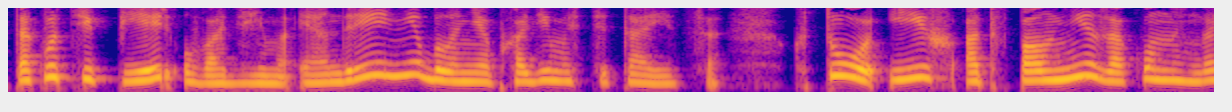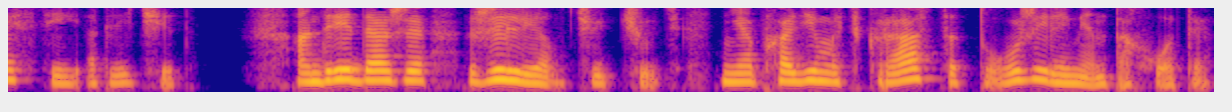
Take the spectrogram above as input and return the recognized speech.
Так вот теперь у Вадима и Андрея не было необходимости таиться. Кто их от вполне законных гостей отличит? Андрей даже жалел чуть-чуть. Необходимость красться – тоже элемент охоты.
